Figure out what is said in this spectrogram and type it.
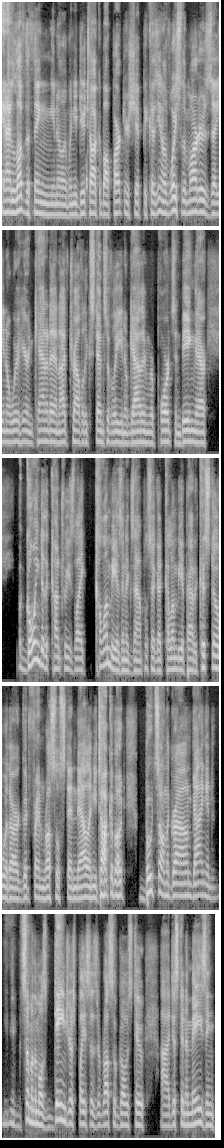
And I love the thing, you know, when you do talk about partnership, because, you know, the Voice of the Martyrs, uh, you know, we're here in Canada and I've traveled extensively, you know, gathering reports and being there. But going to the countries like Colombia as an example. So I got Colombia Paracusto with our good friend Russell Stendal, and you talk about boots on the ground, going in some of the most dangerous places that Russell goes to. Uh, just an amazing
